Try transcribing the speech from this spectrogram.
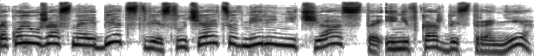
Такое ужасное бедствие случается в мире нечасто и не в каждой стране.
